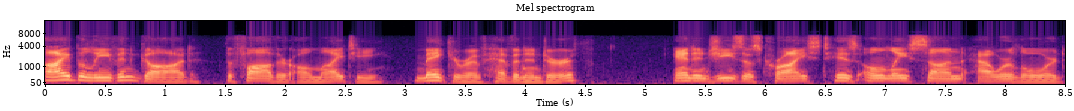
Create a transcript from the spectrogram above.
I believe in God, the Father Almighty, maker of heaven and earth, and in Jesus Christ, his only Son, our Lord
